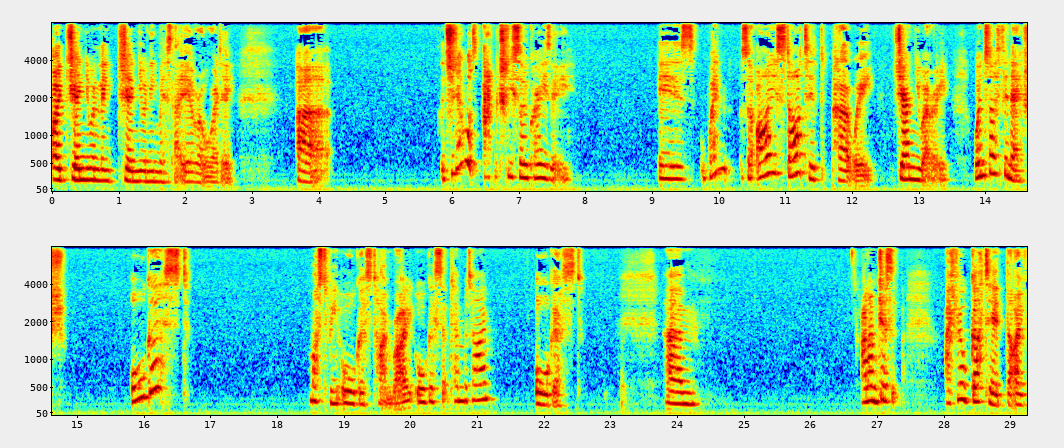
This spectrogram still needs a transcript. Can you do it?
I genuinely, genuinely miss that era already. Uh, do you know what's actually so crazy? Is when, so I started Pertwee January. When did I finish? August? Must have been August time, right? August, September time? August. Um, and I'm just, I feel gutted that I've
